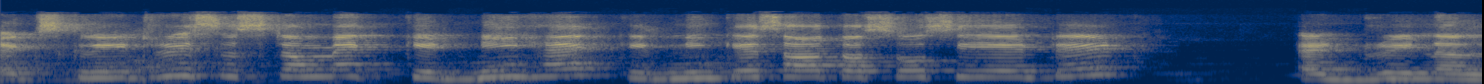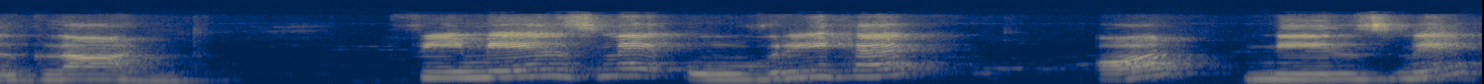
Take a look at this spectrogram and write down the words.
एक्सक्रीटरी सिस्टम में किडनी है किडनी के साथ एसोसिएटेड एड्रिनल ग्लैंड फीमेल्स में ओवरी है और मेल्स में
